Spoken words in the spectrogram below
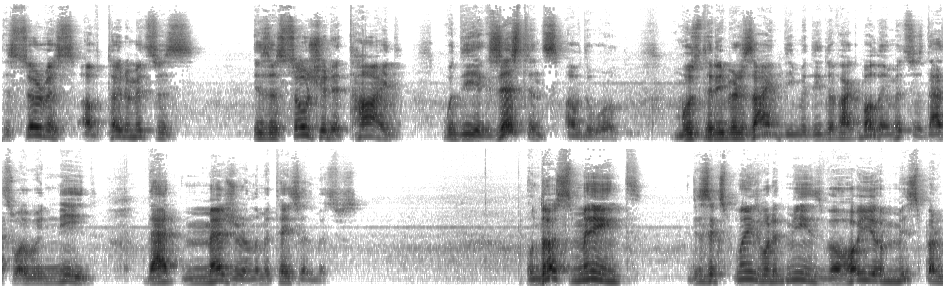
the service of Teure Mitzvahs is associated, tied with the existence of the world. That's why we need that measure and limitation of the mitzvahs. Und das meint, this explains what it means, mispar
